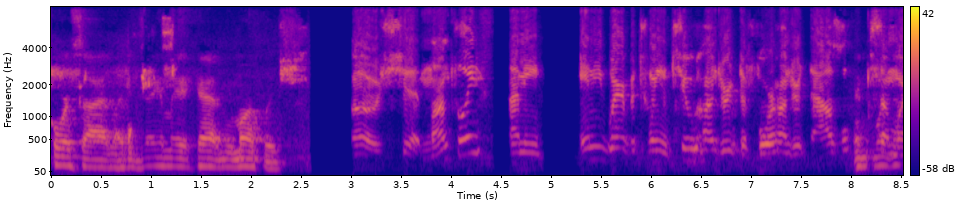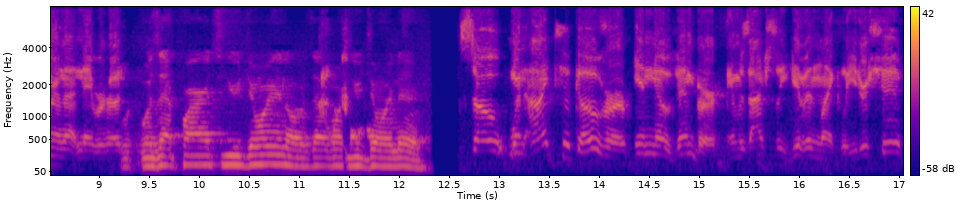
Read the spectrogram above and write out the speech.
course side, like the JMA Academy monthly? Oh shit, monthly? I mean, anywhere between two hundred to four hundred thousand, somewhere in that neighborhood. Was that prior to you joining, or was that when you joined in? So when I took over in November and was actually given like leadership,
